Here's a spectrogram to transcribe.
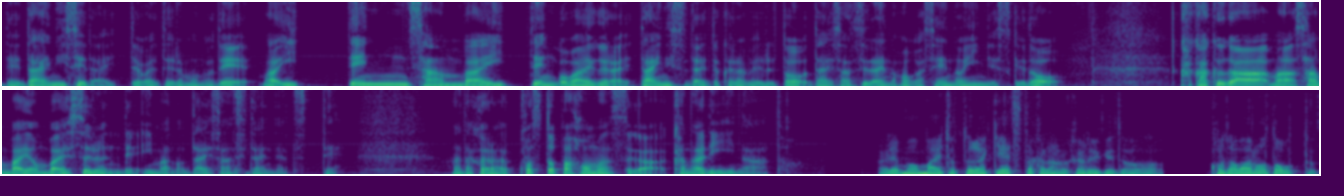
で第2世代って言われてるもので、まあ、1.3倍、1.5倍ぐらい第2世代と比べると第3世代の方が性能いいんですけど、価格がまあ3倍、4倍するんで、今の第3世代のやつって。まあ、だからコストパフォーマンスがかなりいいなと。あれも前ちょっとだけやってたから分かるけど、こだわろうと思っ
